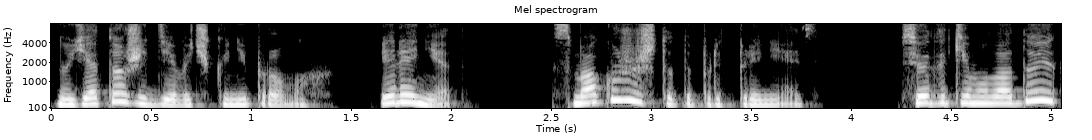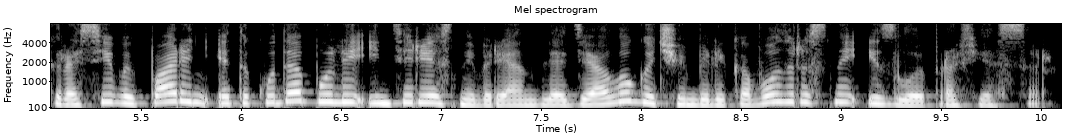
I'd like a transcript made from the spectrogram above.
Но я тоже девочка не промах. Или нет? Смогу же что-то предпринять? Все-таки молодой и красивый парень – это куда более интересный вариант для диалога, чем великовозрастный и злой профессор.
